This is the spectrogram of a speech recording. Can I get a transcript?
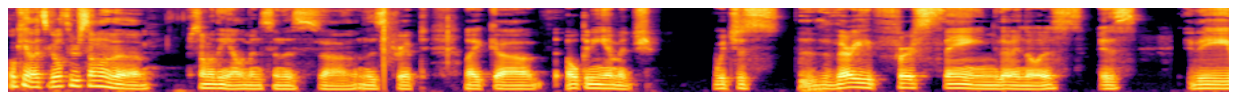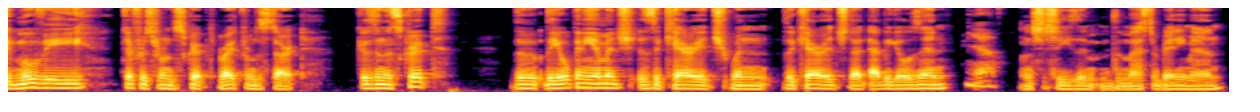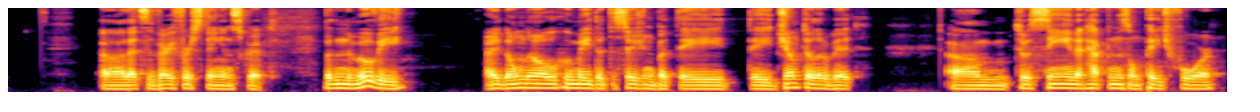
Okay, let's go through some of the some of the elements in this uh, in this script, like uh, opening image, which is the very first thing that I noticed is the movie differs from the script right from the start, because in the script. The, the opening image is the carriage when the carriage that Abby goes in Yeah. when she sees the, the masturbating man. Uh, that's the very first thing in script. But in the movie, I don't know who made that decision, but they they jumped a little bit um, to a scene that happens on page four,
